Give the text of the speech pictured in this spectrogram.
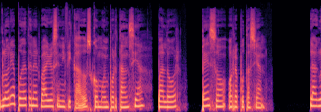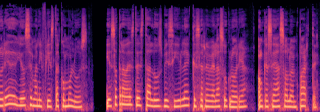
Gloria puede tener varios significados como importancia, valor, peso o reputación. La gloria de Dios se manifiesta como luz y es a través de esta luz visible que se revela su gloria, aunque sea solo en parte.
